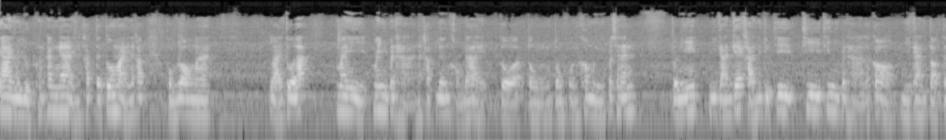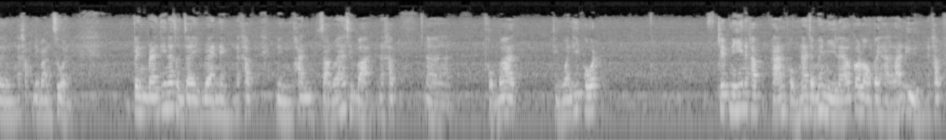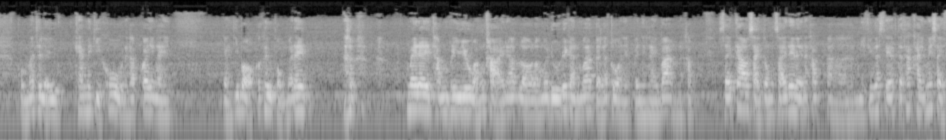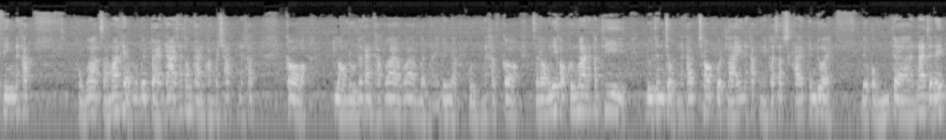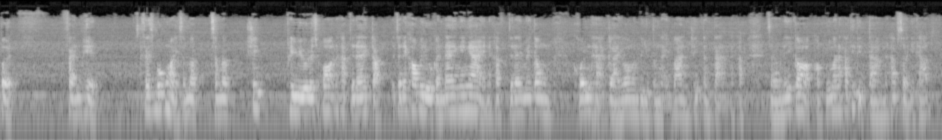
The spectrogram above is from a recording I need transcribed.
ได้มันหลุดค่อนข้างง่ายนะครับ แต่ตัวใหม่นะครับ ผมลองมาหลายตัวละไม่ไม่มีปัญหานะครับ เรื่องของได้ตัวตรงตรงโคนข้อมือ เพราะฉะนั้นตัวนี้มีการแก้ไขในจุดที่ที่ที่มีปัญหาแล้วก็มีการต่อเติมนะครับในบางส่วน เป็นแบรนด์ที่น่าสนใจอีกแบรนด์หนึ่งนะครับ 1,350 บาทนะครับผมว่าถึงวันที่โพสต์ ลิปนี้นะครับร้านผมน่าจะไม่มีแล้วก็ลองไปหาร้านอื่นนะครับ ผมน่าจะเหลืออยู่แค่ไม่กี่คู่นะครับ ก็ยังไงอย่างที่บอกก็คือผมไม่ได้ไม่ได้ทำพรีวิวหวังขายนะครับ เราเรามาดูด้วยกันว่าแต่ละตัวเนี่ยเป็นยังไงบ้างนะครับไซส์9ใส่ตรงไซส์ได้เลยนะครับมีฟิงเกอร์เซฟแต่ถ้าใครไม่ใส่ฟิงนะครับ ผมว่าสามารถขยับลงไป 8 ได้ถ้าต้องการความกระชับนะครับ ก็ ลองดูแล้วกันครับว่าว่าแบบไหนเป็นแบบคุณนะครับ ก็สำหรับวันนี้ขอบคุณมากนะครับที่ดูจนจบนะครับ ชอบกดไลค์นะครับยังไงก็ subscribe กันด้วย เดี๋ยวผมจะน่าจะได้เปิดแฟนเพจ Facebook ใหม่สำหรับสำหรับคลิปพรีวิวโดยเฉพาะนะครับ จะได้กลับจะได้เข้าไปดูกันได้ง่าย ๆ นะครับ จะได้ไม่ต้องค้นหาไกลว่ามันไปอยู่ตรงไหนบ้างคลิปต่างๆนะครับสำหรับวันนี้ก็ขอบคุณมากนะครับที่ติดตามนะครับ สวัสดีครับ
